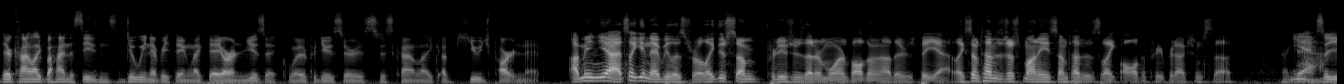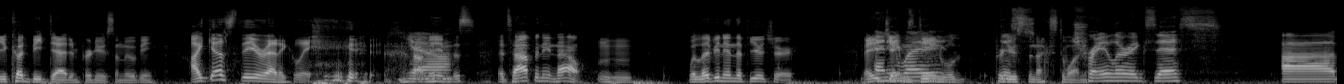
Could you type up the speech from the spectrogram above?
they're kind of like behind the scenes doing everything like they are in music, where the producer is just kind of like a huge part in it. I mean, yeah, it's like a nebulous role. Like, there's some producers that are more involved than others, but yeah, like sometimes it's just money, sometimes it's like all the pre-production stuff. Okay, Yeah. So you could be dead and produce a movie. I guess theoretically. Yeah. I mean, this it's happening now. Mm-hmm. We're living in the future. Maybe Anyway, James Dean will produce this the next one. Trailer exists. Uh,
